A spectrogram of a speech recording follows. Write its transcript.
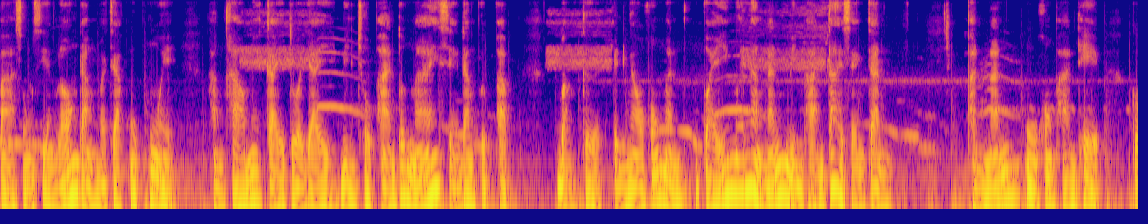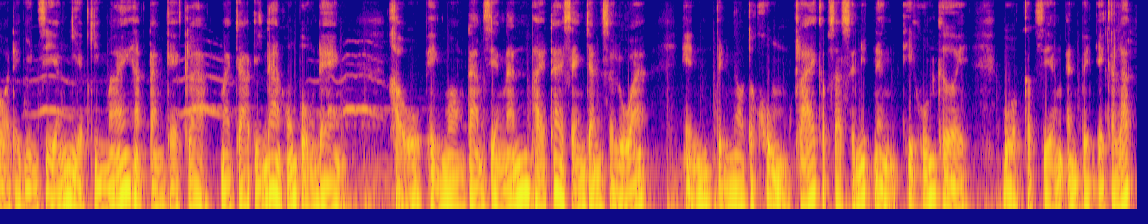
ป่าส่งเสียงร้องดังมาจากหุบห้วยหางขาวแม่ไก่ตัวใหญ่ บินโฉบผ่านต้นไม้เสียงดังผึบพับบังเกิดเป็นเงาของมันไหวเมื่อร่างนั้นบินผ่านใต้แสงจันทร์พันนั้นหูของผ่านเทพ ก็ได้ยินเสียงเหยียบกิ่งไม้หักดังแก่กลากมาจากอีกด้านของโป่งแดง เขาเพ่งมองตามเสียงนั้นภายใต้แสงจันทร์สลัว เห็นเป็นเงาตะคุ่มคล้ายกับสัตว์ชนิดหนึ่งที่คุ้นเคย บวกกับเสียงอันเป็นเอกลักษณ์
